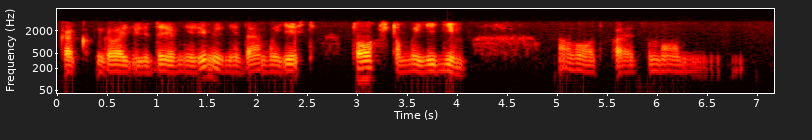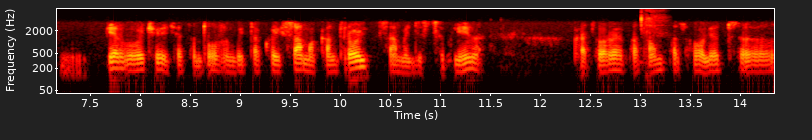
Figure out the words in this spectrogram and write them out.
как говорили древние римляне, да, мы есть то, что мы едим. Вот, поэтому в первую очередь это должен быть такой самоконтроль, самодисциплина, которая потом позволит э,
